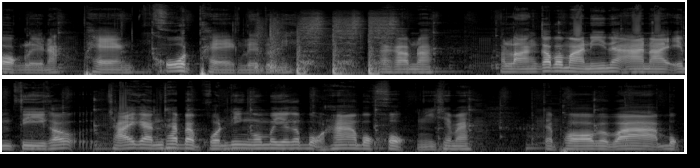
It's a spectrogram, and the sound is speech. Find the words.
บอกเลยนะ แพงโคตรแพงเลยตัวนี้นะครับนะพลังก็ประมาณนี้นะอานาย MC เขาใช้กันถ้าแบบคนที่งบมาเยอะก็บวก5บวก6อย่างนี้ใช่ไหมแต่พอแบบว่าบวก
